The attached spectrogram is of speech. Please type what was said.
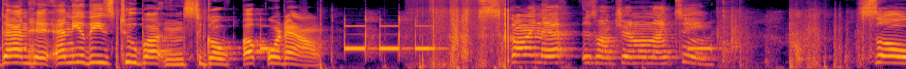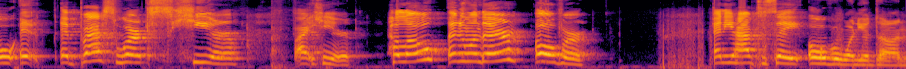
Then hit any of these two buttons to go up or down. Skynet is on channel 19. So it, it best works here, right here. Hello? Anyone there? Over. And you have to say over when you're done.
